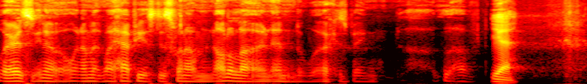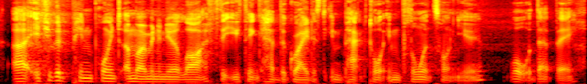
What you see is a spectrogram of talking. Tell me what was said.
Whereas you know when I'm at my happiest is when I'm not alone and the work is being loved. Yeah. Uh, if you could pinpoint a moment in your life that you think had the greatest impact or influence on you, what would that be?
